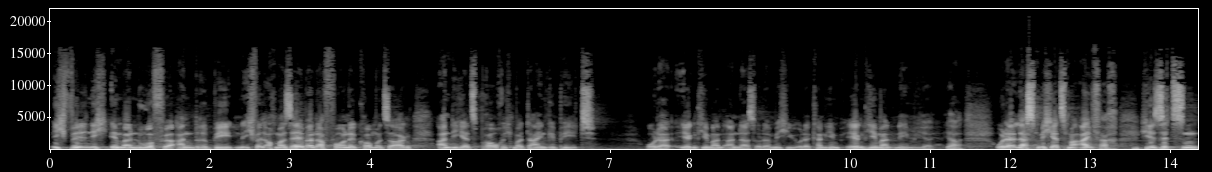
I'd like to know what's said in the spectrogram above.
Ich will nicht immer nur für andere beten. Ich will auch mal selber nach vorne kommen und sagen, Andi, jetzt brauche ich mal dein Gebet. Oder irgendjemand anders oder Michi oder kann irgendjemand nehmen hier, ja? Oder lasst mich jetzt mal einfach hier sitzen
